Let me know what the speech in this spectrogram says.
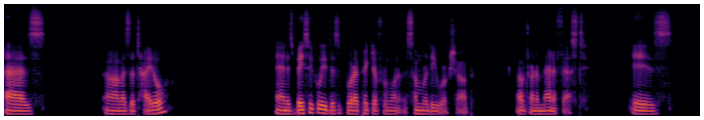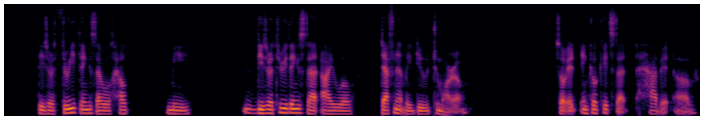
as um, as the title and it's basically this is what I picked up from one Samriddhi workshop of trying to manifest is these are three things that will help me these are three things that I will definitely do tomorrow. So it inculcates that habit of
